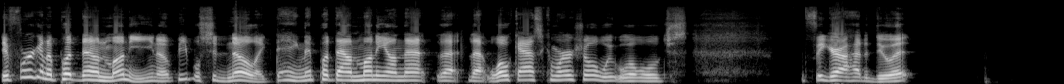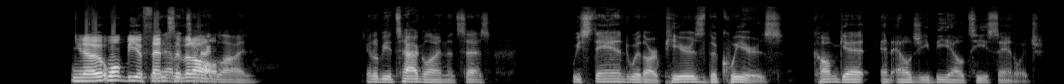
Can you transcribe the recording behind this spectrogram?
if we're gonna put down money, you know, people should know. Like, dang, they put down money on that that that woke ass commercial. We, we'll, we'll just figure out how to do it. You know, it won't be We can have offensive at all. tagline. It'll be a tagline that says, "We stand with our peers, the queers. Come get an LGBLT sandwich."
